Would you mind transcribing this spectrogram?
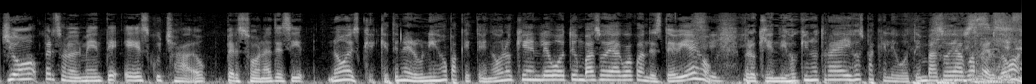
yo personalmente he escuchado personas decir, no, es que hay que tener un hijo para que tenga uno quien le bote un vaso de agua cuando esté viejo. Sí. Pero ¿quién dijo que no trae hijos para que le boten vaso de agua? Perdón.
